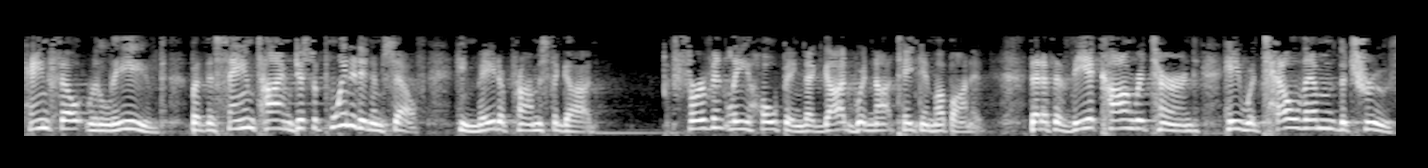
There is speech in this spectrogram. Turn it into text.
Hien felt relieved, but at the same time disappointed in himself. He made a promise to God, fervently hoping that God would not take him up on it. That if the Viet Cong returned, he would tell them the truth.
